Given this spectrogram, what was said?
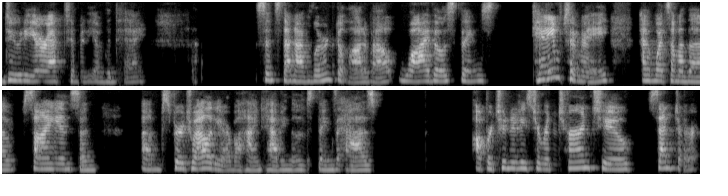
duty or activity of the day. Since then, I've learned a lot about why those things came to me and what some of the science and um, spirituality are behind having those things as opportunities to return to center,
